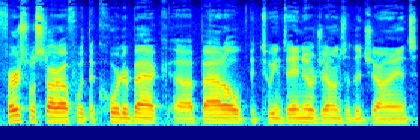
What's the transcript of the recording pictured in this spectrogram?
first, we'll start off with the quarterback uh, battle between Daniel Jones of the Giants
